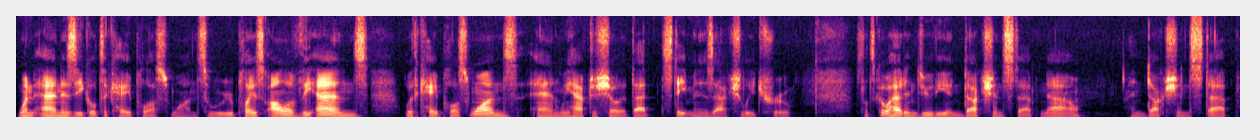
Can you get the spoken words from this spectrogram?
when n is equal to k plus 1. So we replace all of the n's with k plus 1's, and we have to show that that statement is actually true. So let's go ahead and do the induction step now. Induction step.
